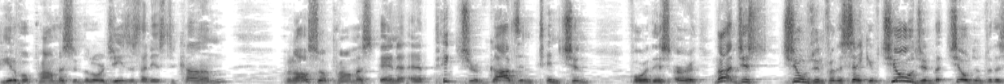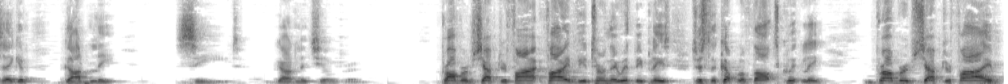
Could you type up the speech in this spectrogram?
Beautiful promise of the Lord Jesus that is to come, but also a promise and a, a picture of God's intention for this earth. Not just children for the sake of children, but children for the sake of godly seed. Godly children. Proverbs chapter 5, five if you turn there with me, please. Just a couple of thoughts quickly. Proverbs chapter 5,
